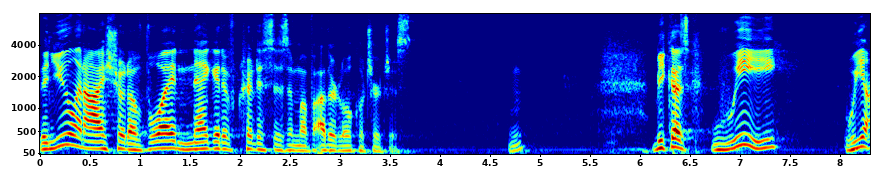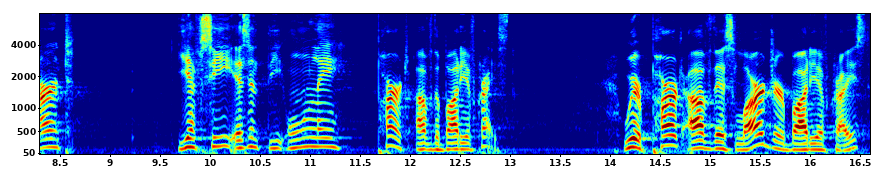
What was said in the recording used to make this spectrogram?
then you and I should avoid negative criticism of other local churches. Hmm? Because we, we aren't, EFC isn't the only part of the body of Christ. We're part of this larger body of Christ.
